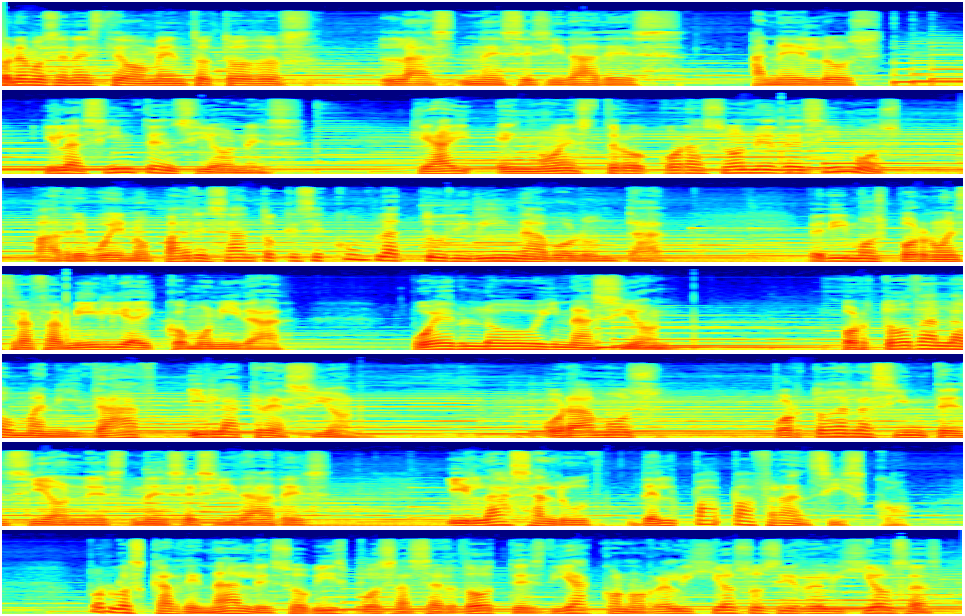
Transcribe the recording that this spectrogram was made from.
Ponemos en este momento todas las necesidades, anhelos y las intenciones que hay en nuestro corazón y decimos, Padre bueno, Padre Santo, que se cumpla tu divina voluntad. Pedimos por nuestra familia y comunidad, pueblo y nación, por toda la humanidad y la creación. Oramos por todas las intenciones, necesidades y la salud del Papa Francisco por los cardenales, obispos, sacerdotes, diáconos, religiosos y religiosas,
